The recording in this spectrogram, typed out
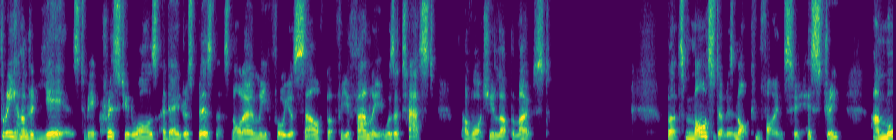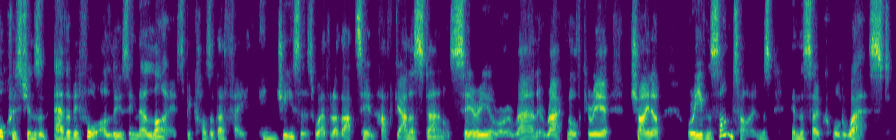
300 years, to be a Christian was a dangerous business, not only for yourself, but for your family. It was a test of what you love the most. But martyrdom is not confined to history, and more Christians than ever before are losing their lives because of their faith in Jesus, whether that's in Afghanistan or Syria or Iran, Iraq, North Korea, China, or even sometimes in the so called West.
